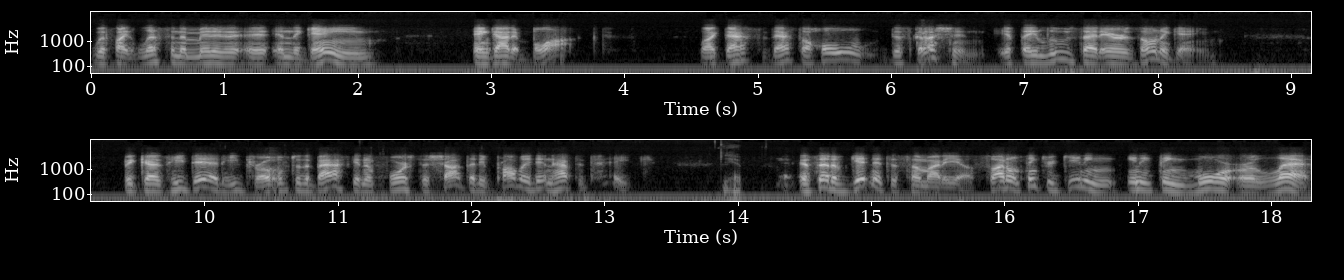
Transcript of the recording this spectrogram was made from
with like less than a minute in, in the game, and got it blocked. Like that's that's the whole discussion. If they lose that Arizona game, because he did, he drove to the basket and forced a shot that he probably didn't have to take. Yep. Instead of getting it to somebody else. So I don't think you're getting anything more or less.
